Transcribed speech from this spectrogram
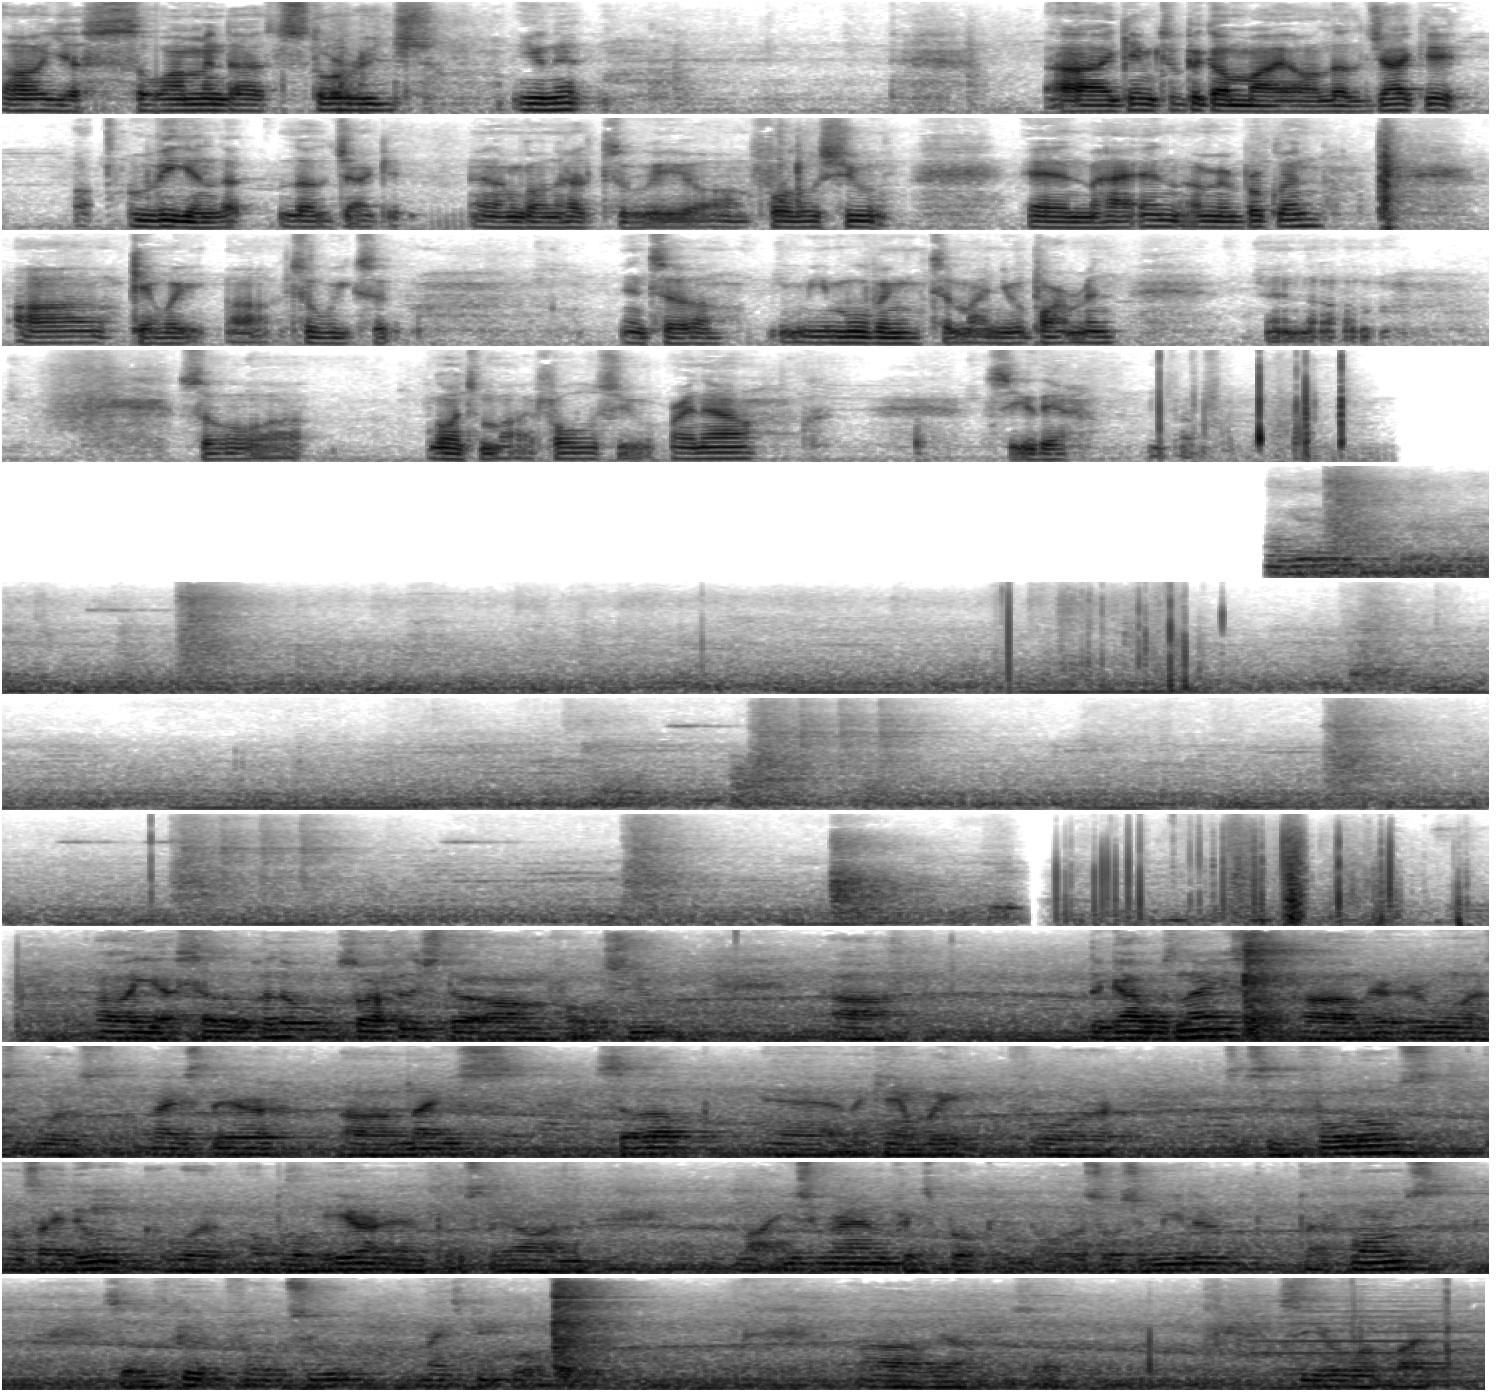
Uh, yes, so I'm in that storage unit. I came to pick up my uh, leather jacket, vegan le leather jacket, and I'm going to head to a uh, photo shoot in Manhattan. I'm in Brooklyn. Uh, can't wait uh, two weeks into me moving to my new apartment. And um, so uh, I'm going to my photo shoot right now. See you there. Uh, yes, hello, hello. So I finished the um, photo shoot. Uh, the guy was nice. Um, everyone was, was nice there. Um, nice setup, and I can't wait for to see the photos. Once I do, I would upload here and post it on my Instagram, Facebook, and all the social media platforms. So it was good photo shoot, nice people. Uh, yeah, so see you. Bye.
